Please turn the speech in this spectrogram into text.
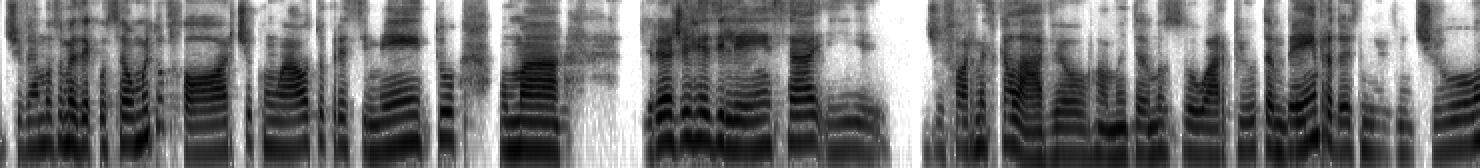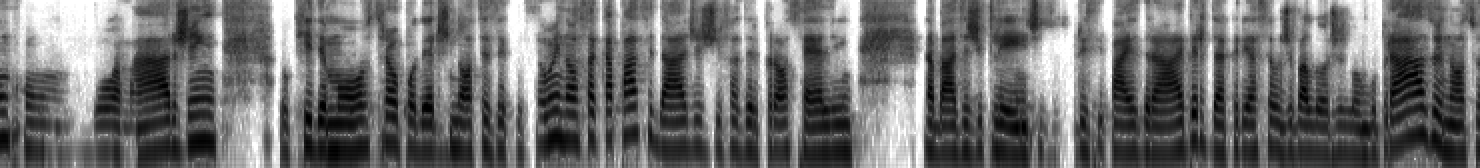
tivemos uma execução muito forte, com alto crescimento, uma grande resiliência e de forma escalável. Aumentamos o ARPU também para 2021 com boa margem, o que demonstra o poder de nossa execução e nossa capacidade de fazer cross-selling na base de clientes, os principais drivers da criação de valor de longo prazo em nosso,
